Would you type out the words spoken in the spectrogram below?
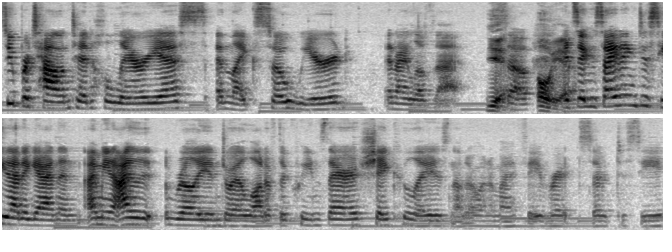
super talented, hilarious, and like so weird, and I love that. Yeah. So, oh yeah. It's exciting to see that again, and I mean, I really enjoy a lot of the queens there. Shea Coulee is another one of my favorites, so to see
